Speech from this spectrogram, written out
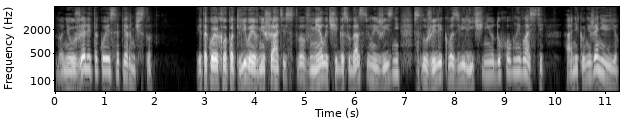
Но неужели такое соперничество и такое хлопотливое вмешательство в мелочи государственной жизни служили к возвеличению духовной власти, а не к унижению ее?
